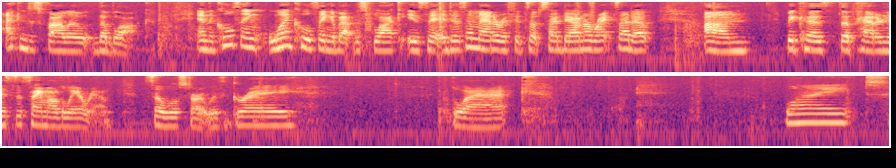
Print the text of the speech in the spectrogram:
I can just follow the block. And the cool thing, one cool thing about this block is that it doesn't matter if it's upside down or right side up um, because the pattern is the same all the way around. So we'll start with gray black, white,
